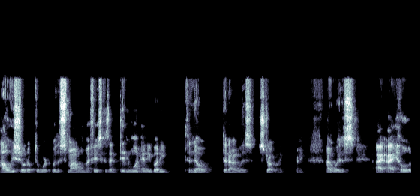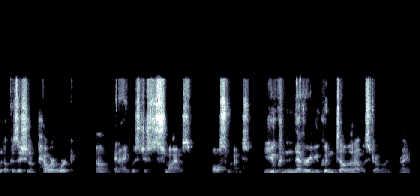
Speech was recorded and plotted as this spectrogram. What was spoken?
I always showed up to work with a smile on my face because I didn't want anybody to know that I was struggling, right? I was, I, I held a position of power at work um, and I was just smiles, all smiles. You could never, you couldn't tell that I was struggling, right?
